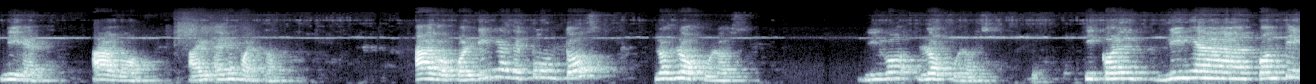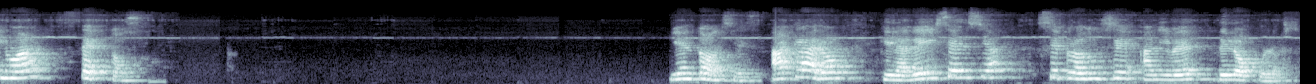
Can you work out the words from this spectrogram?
miren, hago, ahí, ahí les muestro, hago con líneas de puntos los lóculos, digo lóculos, y con línea continua, septos. Y entonces, aclaro que la dehiscencia se produce a nivel de lóculos.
